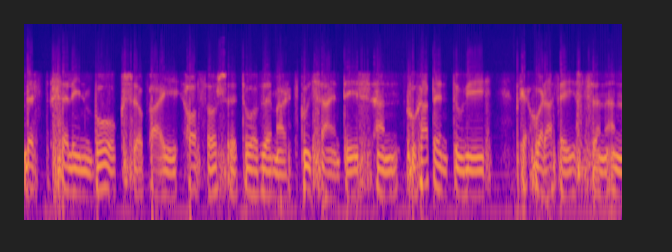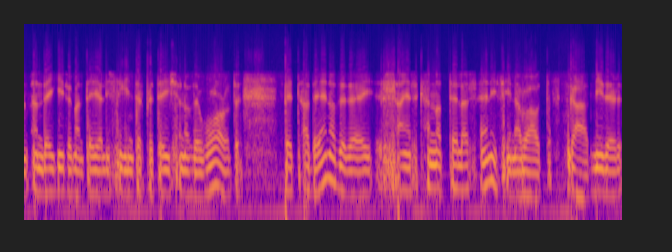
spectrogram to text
best-selling books uh, by authors. Uh, two of them are good scientists and who happen to be who are atheists and, and, and they give a materialistic interpretation of the world. But at the end of the day, science cannot tell us anything about God, neither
